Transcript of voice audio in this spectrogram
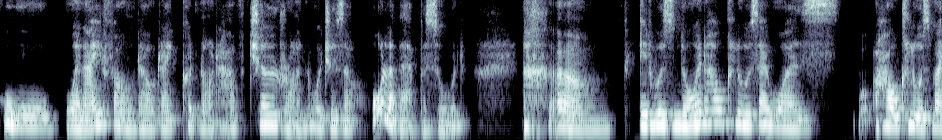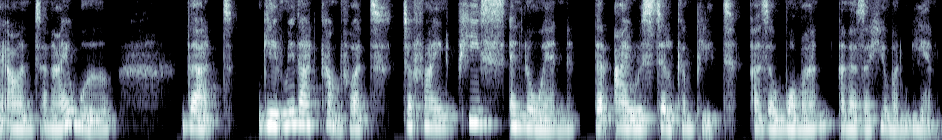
who, when I found out I could not have children, which is a whole other episode, um, it was knowing how close I was, how close my aunt and I were, that gave me that comfort to find peace in knowing that I was still complete as a woman and as a human being.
